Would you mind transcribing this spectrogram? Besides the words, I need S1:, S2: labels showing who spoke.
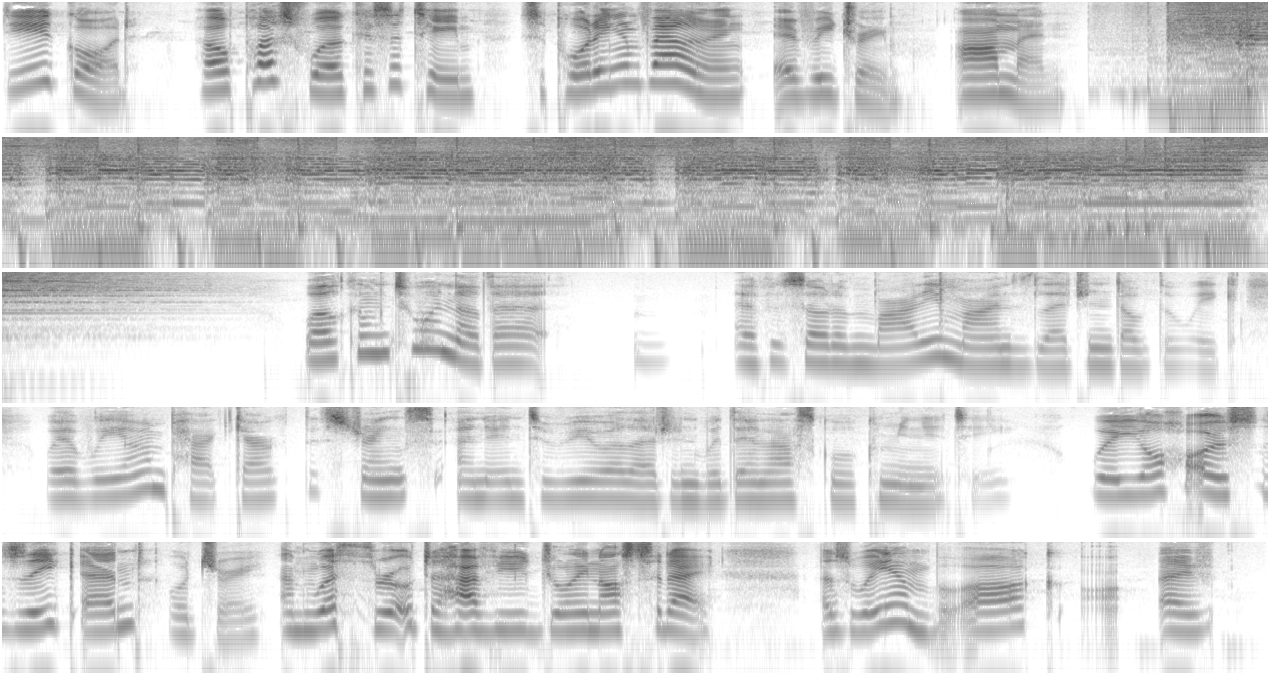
S1: Dear God, help us work as a team, supporting and valuing every dream. Amen.
S2: Welcome to another episode of Mighty Minds Legend of the Week, where we unpack character strengths and interview a legend within our school community.
S3: We're your hosts, Zeke and
S2: Audrey.
S3: and we're thrilled to have you join us today as we embark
